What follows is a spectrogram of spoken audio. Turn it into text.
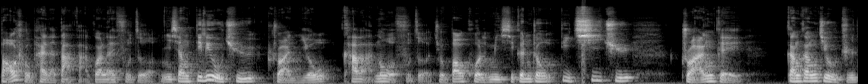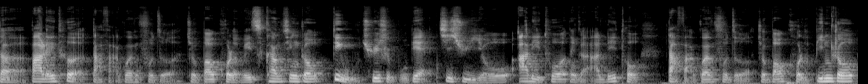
保守派的大法官来负责。你像第六区转由卡瓦诺负责，就包括了密西根州；第七区转给刚刚就职的巴雷特大法官负责，就包括了威斯康星州；第五区是不变，继续由阿利托那个阿利托大法官负责，就包括了宾州；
